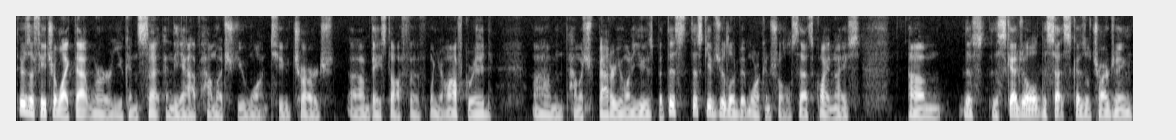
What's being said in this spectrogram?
there's a feature like that where you can set in the app how much you want to charge um, based off of when you're off grid, um, how much battery you want to use. But this this gives you a little bit more control, so that's quite nice. Um, this the schedule, the set schedule charging.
